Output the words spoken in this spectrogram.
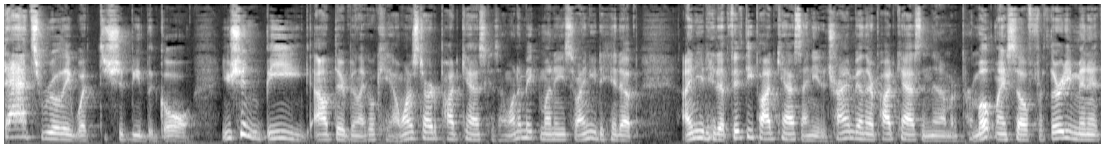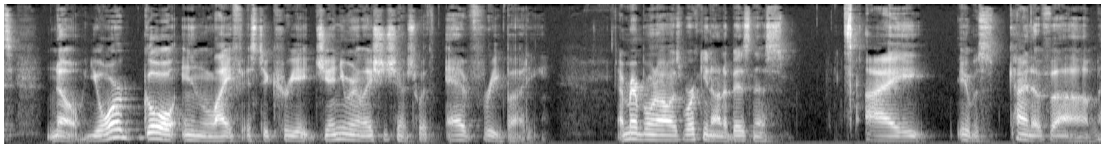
That's really what should be the goal. You shouldn't be out there being like, okay, I want to start a podcast because I want to make money, so I need to hit up I need to hit up 50 podcasts. I need to try and be on their podcast and then I'm going to promote myself for 30 minutes no, your goal in life is to create genuine relationships with everybody. I remember when I was working on a business, I it was kind of um,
